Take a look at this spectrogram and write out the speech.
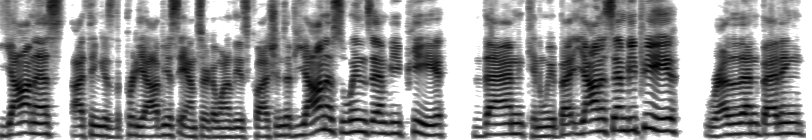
Giannis, I think, is the pretty obvious answer to one of these questions. If Giannis wins MVP, then can we bet Giannis MVP rather than betting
